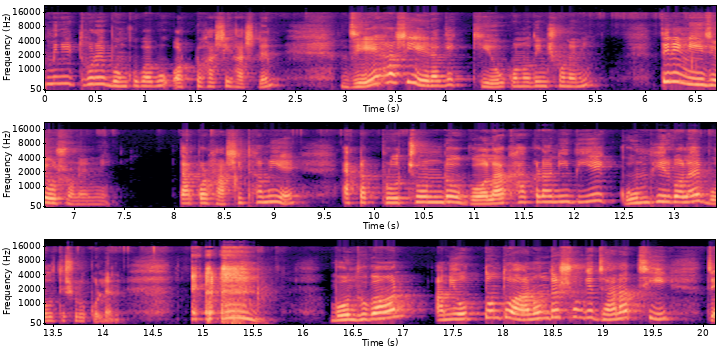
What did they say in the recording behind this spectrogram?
মিনিট ধরে বঙ্কুবাবু অট্টহাসি হাসলেন। যে হাসি এর আগে কেউ কোনোদিন শোনেনি। তিনি নিজেও শোনেননি। তারপর হাসি থামিয়ে একটা প্রচণ্ড গলা খাকড়ানি দিয়ে গম্ভীর গলায় বলতে শুরু করলেন, বন্ধুগণ, আমি অত্যন্ত আনন্দের সঙ্গে জানাচ্ছি যে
